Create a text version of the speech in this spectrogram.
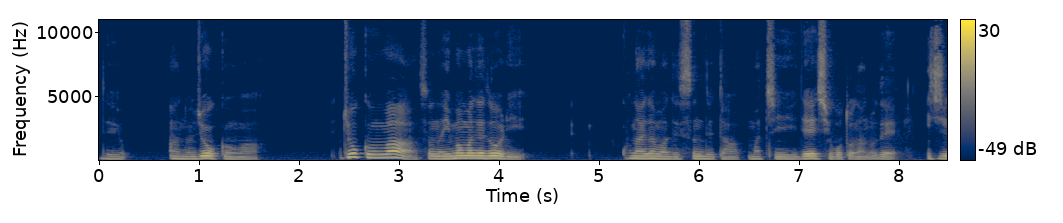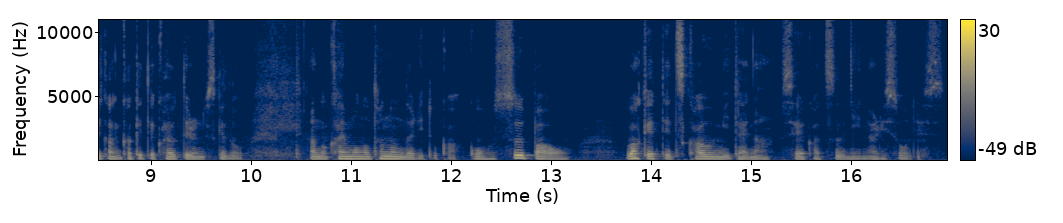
であのジョー君はジョー君はその今まで通りこの間まで住んでた町で仕事なので1時間かけて通ってるんですけどあの買い物頼んだりとかこうスーパーを分けて使うみたいな生活になりそうです。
